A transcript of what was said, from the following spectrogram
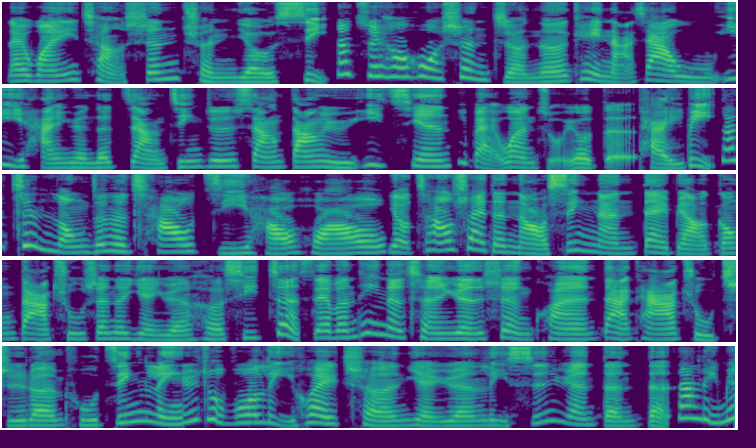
来玩一场生存游戏。那最后获胜者呢，可以拿下五亿韩元的奖金，就是相当于一千一百万左右的台币。那阵容真的超级豪华哦，有超。帅的脑性男代表工大出身的演员何锡镇，Seventeen 的成员盛宽，大咖主持人蒲金玲，女主播李慧成，演员李思源等等。那里面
